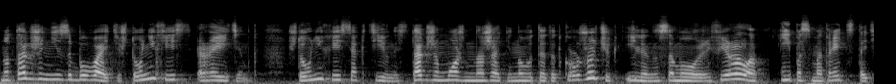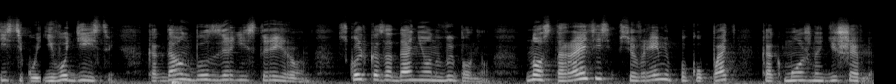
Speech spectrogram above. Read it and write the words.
Но также не забывайте что у них есть рейтинг что у них есть активность. Также можно нажать на вот этот кружочек или на самого реферала и посмотреть статистику его действий. Когда он был зарегистрирован, сколько заданий он выполнил. Но старайтесь все время покупать как можно дешевле.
